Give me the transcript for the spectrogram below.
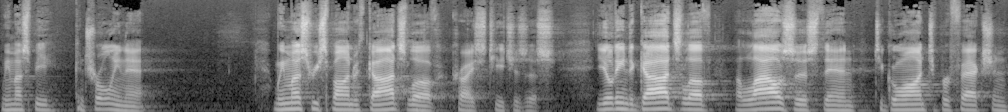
we must be controlling that. We must respond with God's love, Christ teaches us. Yielding to God's love allows us then to go on to perfection,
